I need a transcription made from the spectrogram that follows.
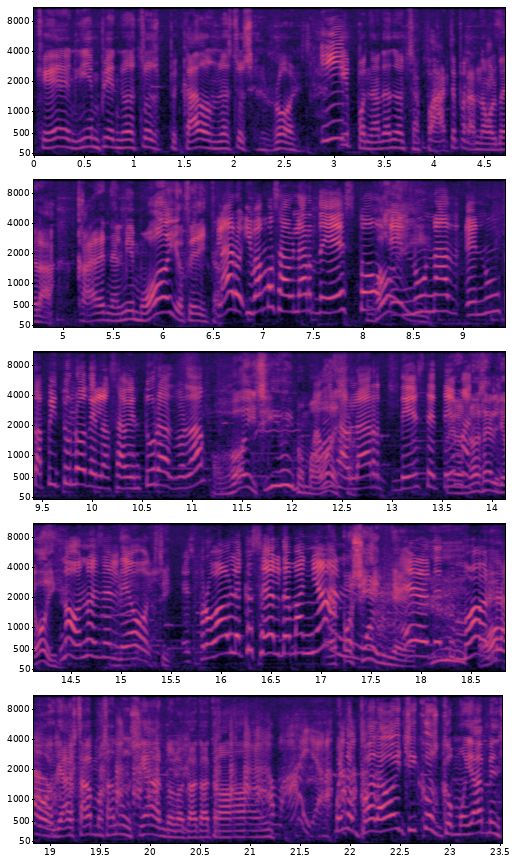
que limpie nuestros pecados, nuestros errores Y- y, poner de nuestra parte para no volver para caer en el mismo hoyo, Ferita. Claro, y vamos a hablar de esto Ay. en una en un capítulo de las aventuras, ¿verdad? Ay, sí, mamá. Vamos a hablar de este Pero tema. no es el de hoy. No, no es el de hoy. Sí. Es probable que sea el de mañana. Es posible. El de tomorrow. Oh, ya estamos anunciándolo. ta, ta, ta. Ah, vaya. Bueno, para hoy, chicos, como ya men-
